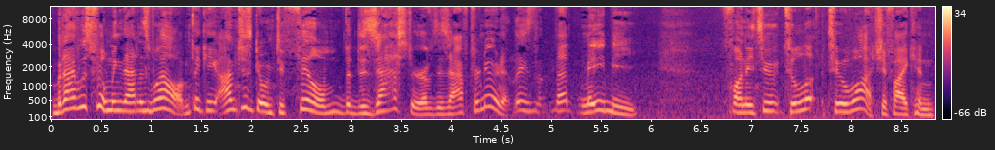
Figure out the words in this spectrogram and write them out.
But I was filming that as well. I'm thinking I'm just going to film the disaster of this afternoon. At least that may be funny to to look to watch if I can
